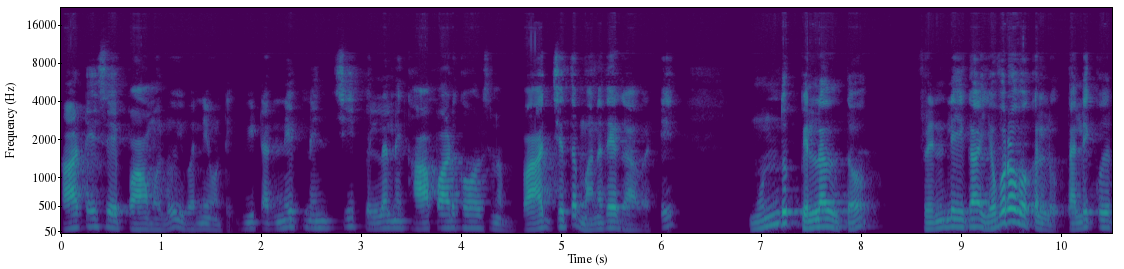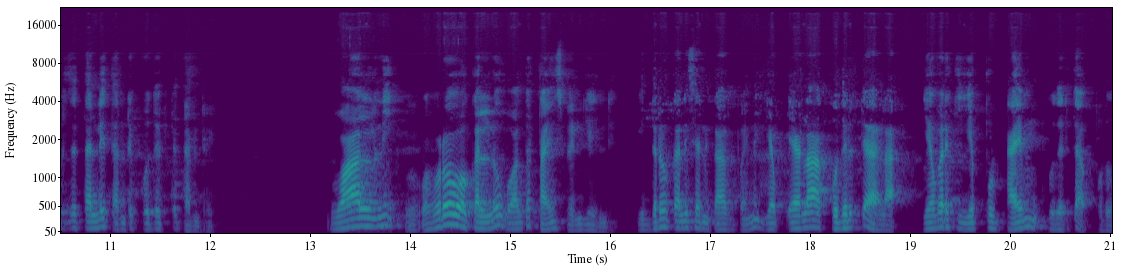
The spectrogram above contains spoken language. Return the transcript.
కాటేసే పాములు ఇవన్నీ ఉంటాయి. వీటన్నిటి నుంచి పిల్లల్ని కాపాడుకోవాల్సిన బాధ్యత మనదే కాబట్టి ముందు పిల్లలతో ఫ్రెండ్లీగా ఎవరో ఒకళ్ళు తల్లి కుదిరితే తల్లి, తండ్రి కుదిరితే తండ్రి. వాళ్ళని ఎవరో ఒకళ్ళు వాళ్ళతో టైం స్పెండ్ చేయండి ఇద్దరూ కలిసి అని కాకపోయినా ఎలా కుదిరితే అలా. ఎవరికి ఎప్పుడు టైం కుదిరితే అప్పుడు.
